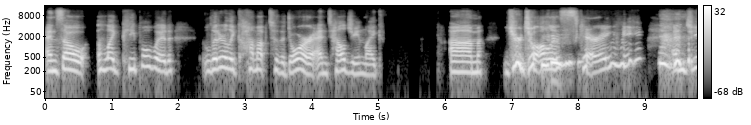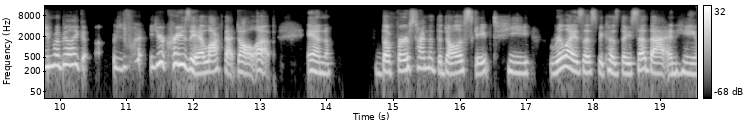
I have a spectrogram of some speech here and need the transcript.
And so like people would literally come up to the door and tell Gene like um your doll is scaring me and Gene would be like what? you're crazy. I locked that doll up. And the first time that the doll escaped, he realized this because they said that and he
